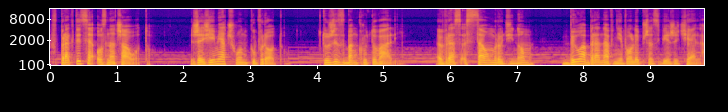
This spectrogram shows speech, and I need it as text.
W praktyce oznaczało to, że ziemia członków rodu, którzy zbankrutowali, wraz z całą rodziną była brana w niewolę przez wierzyciela.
